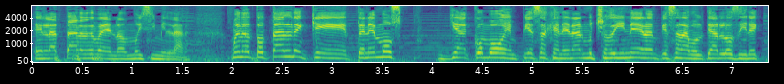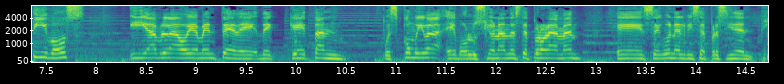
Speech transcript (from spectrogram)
En la tarde, bueno, muy similar. Bueno, total de que tenemos ya como empieza a generar mucho dinero, empiezan a voltear los directivos y habla obviamente de, qué tan pues cómo iba evolucionando este programa eh, según el vicepresidente.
